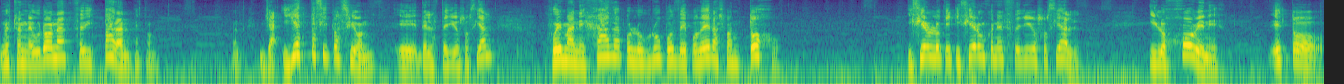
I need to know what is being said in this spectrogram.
nuestras neuronas se disparan. ya, y esta situación eh, del estallido social fue manejada por los grupos de poder a su antojo. Hicieron lo que quisieron con el estallido social. Y los jóvenes esto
